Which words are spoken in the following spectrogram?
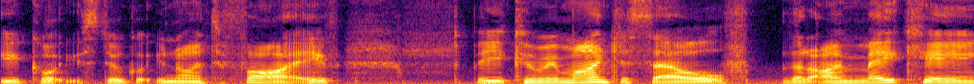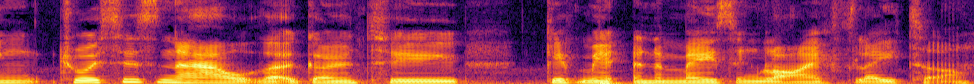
you've got you still got your nine to five but you can remind yourself that I'm making choices now that are going to give me an amazing life later.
